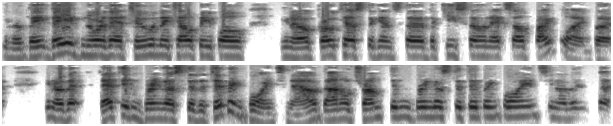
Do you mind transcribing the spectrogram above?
you know they they ignore that too, and they tell people you know protest against the the Keystone XL pipeline, but you know that that didn't bring us to the tipping points. Now Donald Trump didn't bring us to tipping points. You know, that,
